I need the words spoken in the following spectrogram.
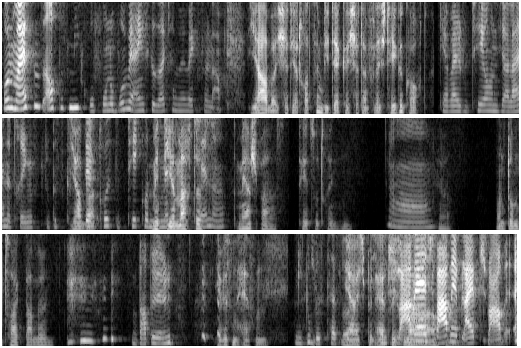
und meistens auch das Mikrofon, obwohl wir eigentlich gesagt haben, wir wechseln ab. Ja, aber ich hätte ja trotzdem die Decke. Ich hätte dann vielleicht Tee gekocht. Ja, weil du Tee auch nicht alleine trinkst. Du bist Ja, der größte Teekonsument, Mit dir macht ich es kenne. mehr Spaß, Tee zu trinken. Oh, Ja. Und dumm Zeug babbeln. babbeln. Ja, wir sind Hessen. Nee, du bist Hesse. Ja, ich bin hessisch, Schwabe, ja, Schwabe bleibt Schwabe.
